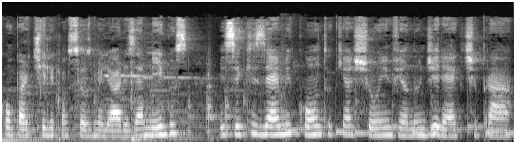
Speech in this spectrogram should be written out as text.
compartilhe com seus melhores amigos e se quiser me conta o que achou enviando um direct para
